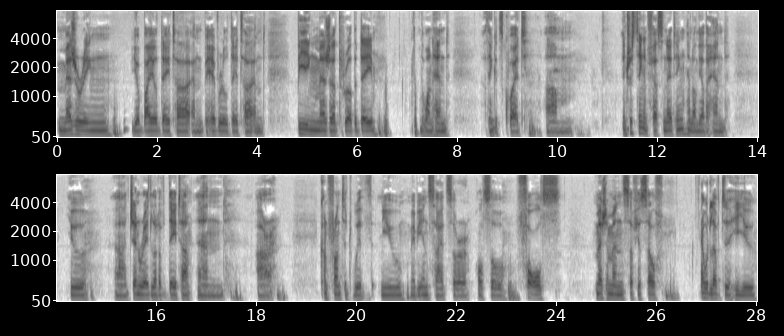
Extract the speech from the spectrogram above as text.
measuring your bio data and behavioral data and being measured throughout the day. On the one hand, I think it's quite um, interesting and fascinating, and on the other hand, you uh, generate a lot of data and are confronted with new maybe insights or also false measurements of yourself. I would love to hear you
